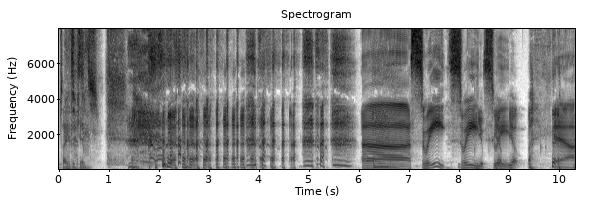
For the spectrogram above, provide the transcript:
site for kids. Uh, sweet, sweet, Yep, sweet. Yep, yep. Yeah.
